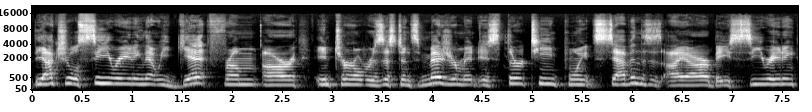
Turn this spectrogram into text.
The actual C rating that we get from our internal resistance measurement is 13.7. This is IR base C rating,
